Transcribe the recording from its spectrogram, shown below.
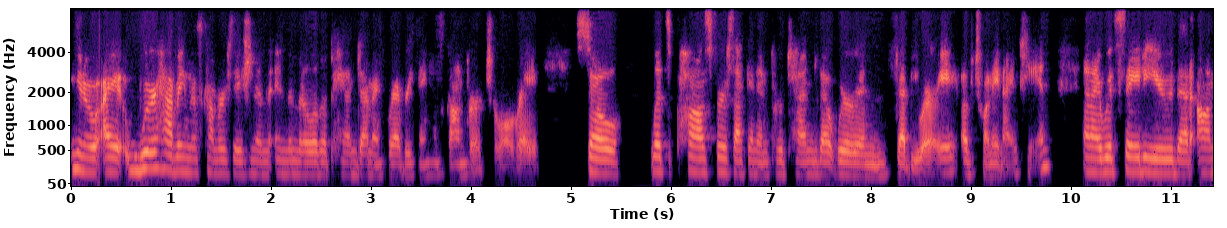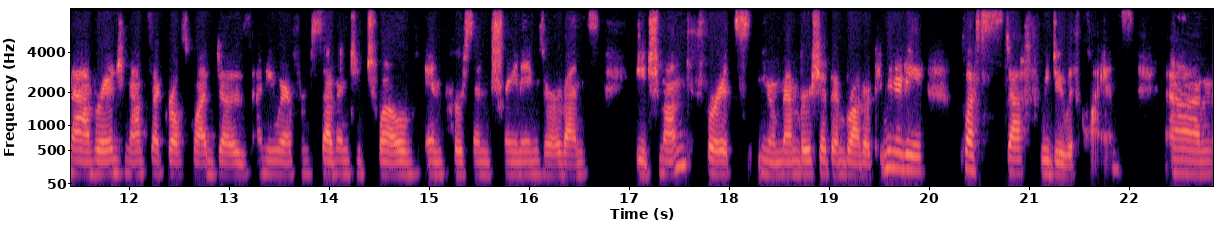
you know, I we're having this conversation in, in the middle of a pandemic where everything has gone virtual, right? So let's pause for a second and pretend that we're in February of 2019. And I would say to you that on average, NatSec Girl Squad does anywhere from seven to 12 in-person trainings or events each month for its you know membership and broader community, plus stuff we do with clients. Um,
